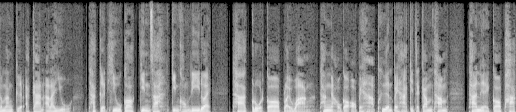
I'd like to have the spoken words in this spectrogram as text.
กำลังเกิดอาการอะไรอยู่ ถ้าเกิดหิวก็กินซะ กินของดีด้วย ถ้าโกรธก็ปล่อยวาง ถ้าเหงาก็ออกไปหาเพื่อนไปหากิจกรรมทำถ้าเหนื่อยก็พัก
